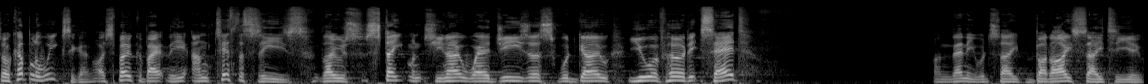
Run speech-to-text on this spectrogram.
So, a couple of weeks ago, I spoke about the antitheses, those statements, you know, where Jesus would go, You have heard it said. And then he would say, But I say to you.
